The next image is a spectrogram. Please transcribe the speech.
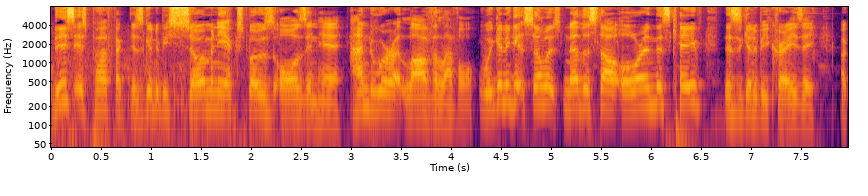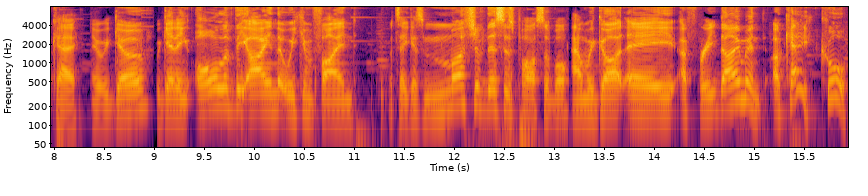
This is perfect. There's going to be so many exposed ores in here. And we're at lava level. We're going to get so much nether star ore in this cave. This is going to be crazy. Okay, here we go. We're getting all of the iron that we can find. We'll take as much of this as possible. And we got a, a free diamond. Okay, cool.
